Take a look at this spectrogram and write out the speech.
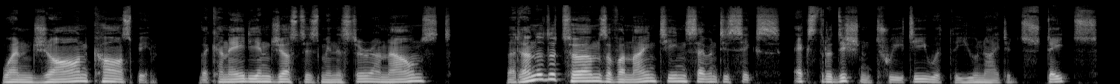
when John Crosbie, the Canadian Justice Minister, announced that under the terms of a 1976 extradition treaty with the United States,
